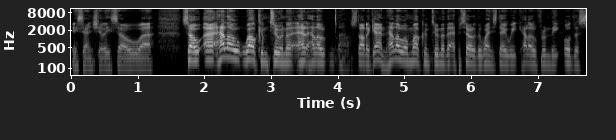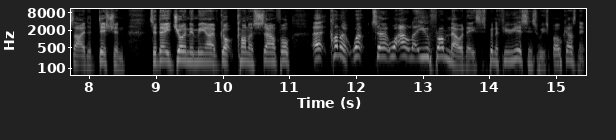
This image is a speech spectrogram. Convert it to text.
essentially. So, uh, so uh, hello, welcome to another. Hello, oh, start again. Hello, and welcome to another episode of the Wednesday Week. Hello from the other side edition. Today, joining me, I've got Connor Southwell. Uh, Connor, what uh, what outlet are you from nowadays? It's been a few years since we spoke, hasn't it?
